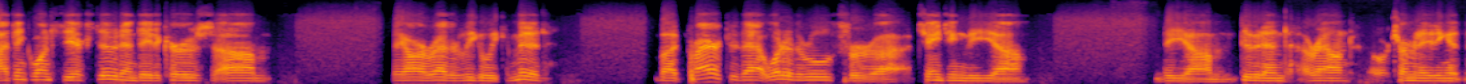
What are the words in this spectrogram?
I think once the ex-dividend date occurs, um, they are rather legally committed. But prior to that, what are the rules for uh, changing the uh, the um, dividend around or terminating it?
